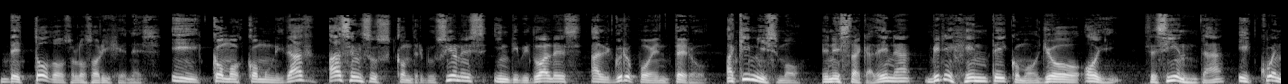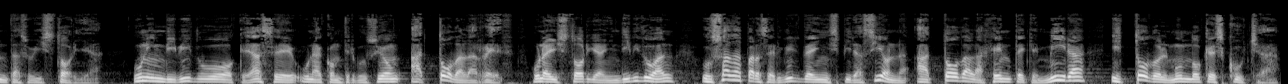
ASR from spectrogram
de todos los orígenes. Y como comunidad hacen sus contribuciones individuales al grupo entero. Aquí mismo, en esta cadena, viene gente como yo hoy, se sienta y cuenta su historia. Un individuo que hace una contribución a toda la red una historia individual usada para servir de inspiración a toda la gente que mira y todo el mundo que escucha.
